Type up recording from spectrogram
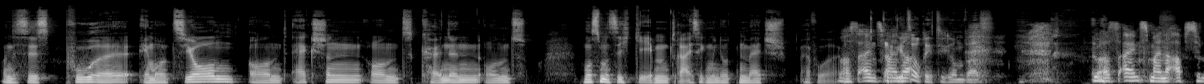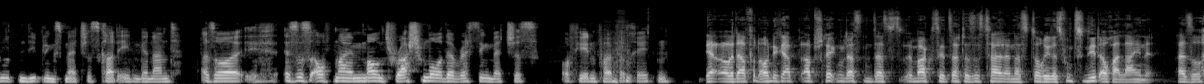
und es ist pure Emotion und Action und Können und muss man sich geben, 30 Minuten Match hervorragend. Du hast eins da meiner, geht's auch richtig um was. Du hast eins meiner absoluten Lieblingsmatches gerade eben genannt. Also es ist auf meinem Mount Rushmore der Wrestling Matches auf jeden Fall vertreten. Ja, aber davon auch nicht ab abschrecken lassen, dass Markus jetzt sagt, das ist Teil einer Story. Das funktioniert auch alleine. Also,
